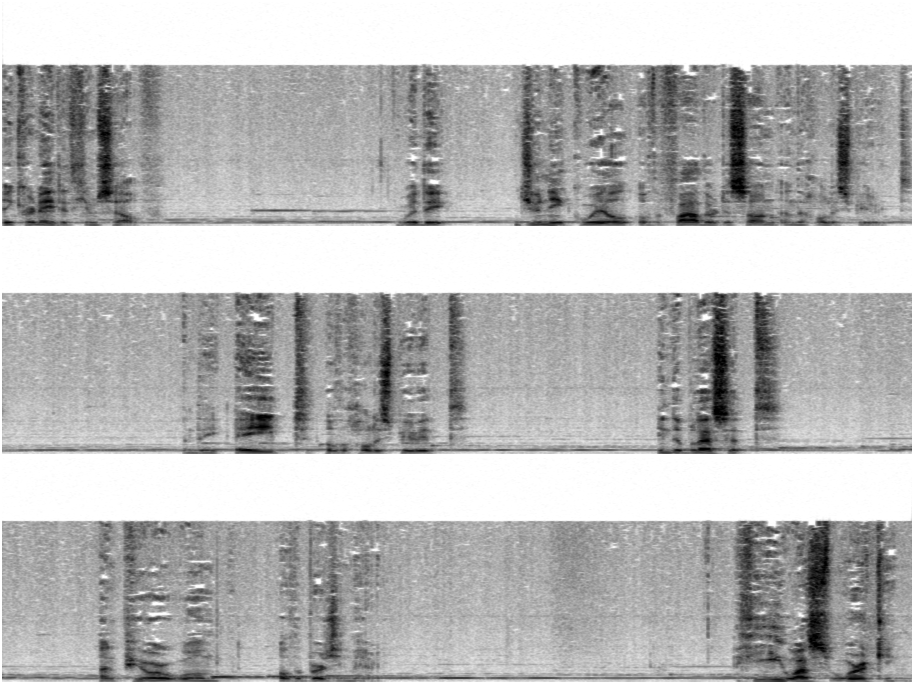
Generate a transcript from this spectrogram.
incarnated himself with the unique will of the Father, the Son, and the Holy Spirit, and the aid of the Holy Spirit in the blessed and pure womb of the Virgin Mary. He was working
